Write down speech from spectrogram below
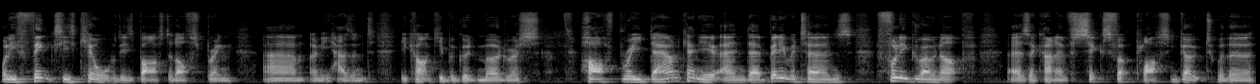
well, he thinks he's killed his bastard offspring, um, he hasn't. You can't keep a good murderous half breed down, can you? And uh, Billy returns fully grown up as a kind of six foot plus goat with a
